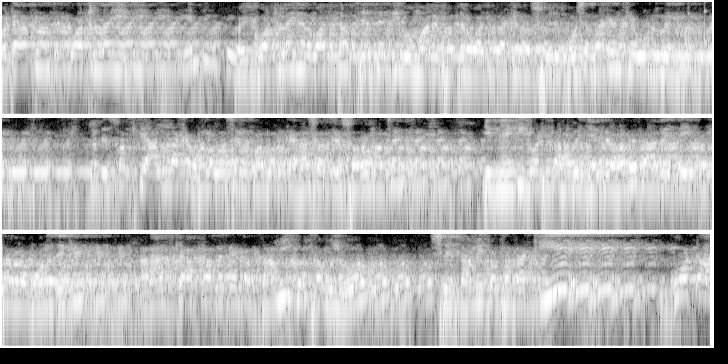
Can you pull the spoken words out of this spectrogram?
ওটা আপনার হচ্ছে কোয়াট লাইন ওই কোয়াট লাইনের ওয়াজটা শেষে দিব মারে ফাতের ওয়াজটা, কিন্তু শুয়ে বসে থাকেন, কেউ উঠবেন না। যদি সত্যি আল্লাহকে ভালোবাসেন, কবরকে, হাসরকে স্মরণ আছে, কি নেকি করতে হবে, যেতে হবে, তাহলে এই কথাগুলো মনে রেখে। আর আজকে আপনাদেরকে একটা দামি কথা বলব সেই দামি কথাটা কি? গোটা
